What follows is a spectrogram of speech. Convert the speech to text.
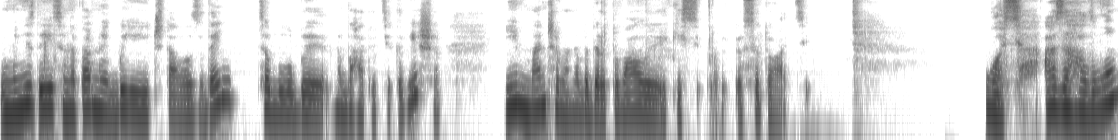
Мені здається, напевно, якби я її читала за день, це було б набагато цікавіше і менше мене би дратували якісь е, ситуації. Ось, а загалом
